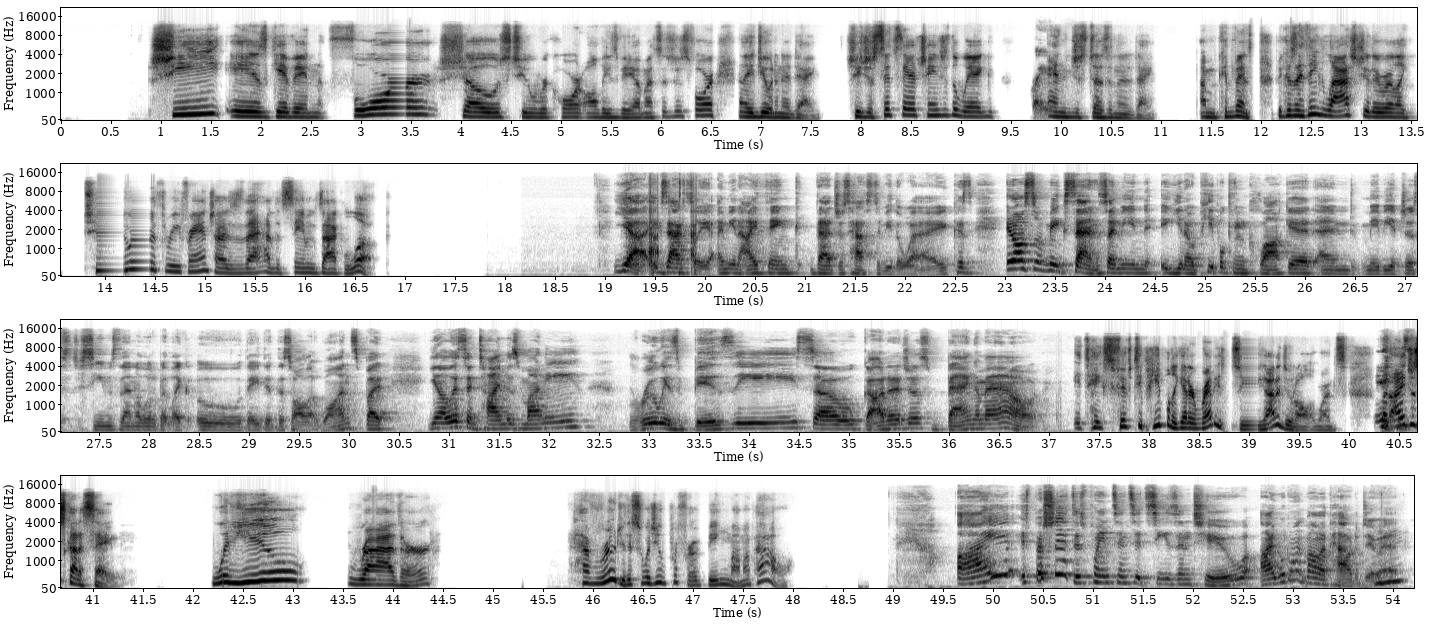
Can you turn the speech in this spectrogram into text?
she is given four shows to record all these video messages for, and they do it in a day. She just sits there, changes the wig, right. and just does it in a day. I'm convinced because I think last year there were like two or three franchises that had the same exact look. Yeah, exactly. I mean, I think that just has to be the way because it also makes sense. I mean, you know, people can clock it and maybe it just seems then a little bit like, oh, they did this all at once. But, you know, listen, time is money. Rue is busy, so gotta just bang them out. It takes 50 people to get her ready, so you got to do it all at once. But I just got to say, would you rather have Rue do this or would you prefer being Mama Pao? I, especially at this point, since it's season two, I would want Mama Pao to do Mhm. it.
